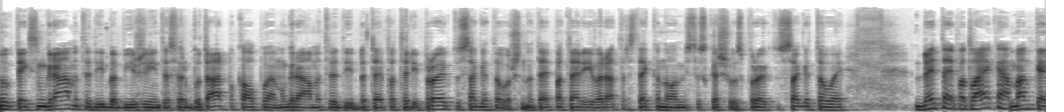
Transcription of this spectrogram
nu, teiksim, grāmatvedība, bieži vien tas var būt ārpakalpojuma grāmatvedība, tāpat arī projektu sagatavošana, tāpat arī var atrast ekonomistus, kas šos projektus sagatavoja. Bet tāpat laikā man, kā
